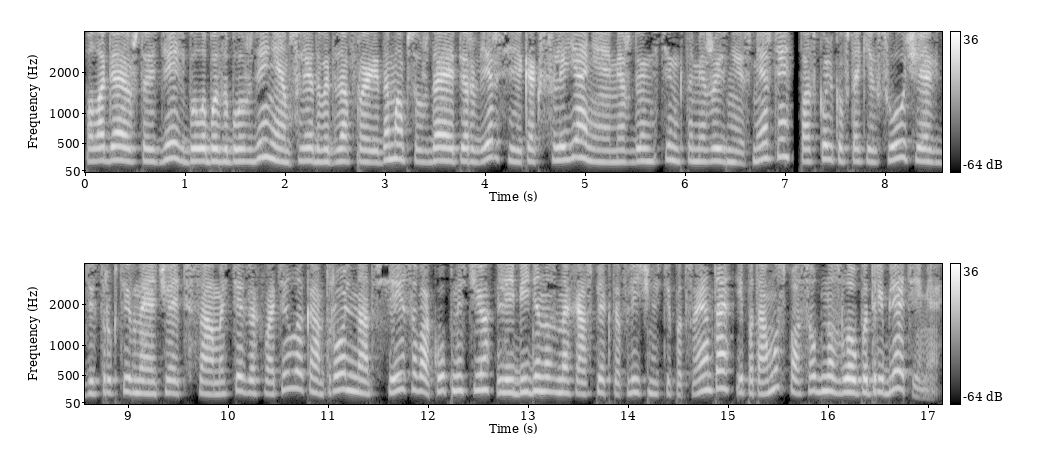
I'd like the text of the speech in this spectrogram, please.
Полагаю, что здесь было бы заблуждением следовать за Фрейдом, обсуждая перверсии как слияние между инстинктами жизни и смерти, поскольку в таких случаях деструктивная часть самости захватила контроль над всей совокупностью либидинозных аспектов личности пациента и потому способна злоупотреблять ими.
